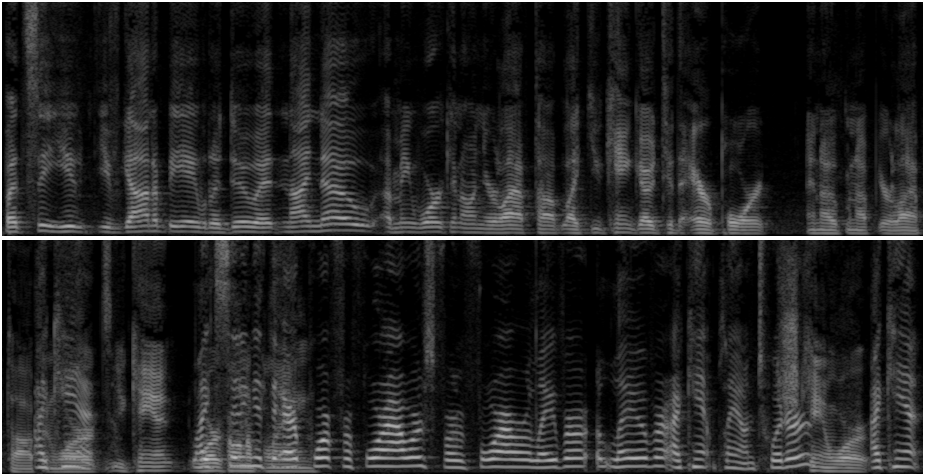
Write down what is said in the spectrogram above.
But see, you you've got to be able to do it. And I know, I mean, working on your laptop, like you can't go to the airport and open up your laptop I and can't. work. You can't Like sitting at the airport for four hours for a four hour layover, layover. I can't play on Twitter. She can't work. I can't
